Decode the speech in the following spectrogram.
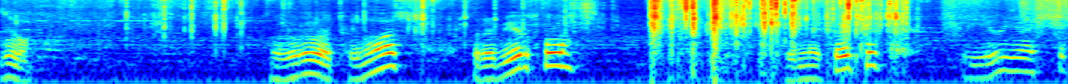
זהו. в нос, пробирку, заметочек и ящик.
